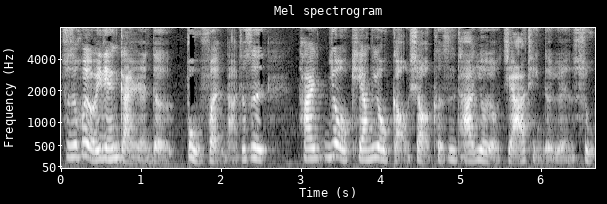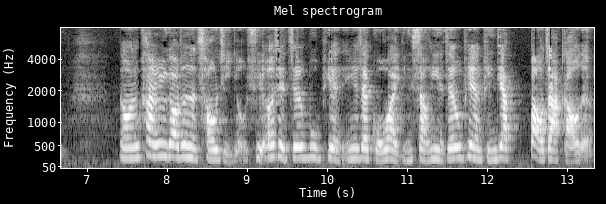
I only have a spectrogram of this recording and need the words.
就是会有一点感人的部分啊，就是它又腔又搞笑，可是它又有家庭的元素。然后就看预告，真的超级有趣，而且这部片因为在国外已经上映，这部片评价爆炸高的。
